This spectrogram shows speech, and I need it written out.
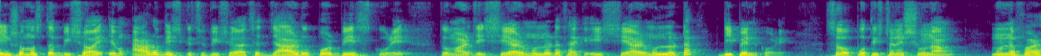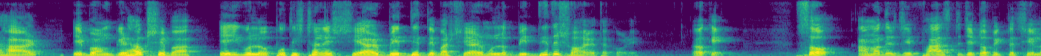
এই সমস্ত বিষয় এবং আরও বেশ কিছু বিষয় আছে যার উপর বেস করে তোমার যে শেয়ার মূল্যটা থাকে, এই শেয়ার মূল্যটা ডিপেন্ড করে। সো প্রতিষ্ঠানের সুনাম, মুনাফার হার এবং গ্রাহক সেবা, এইগুলো প্রতিষ্ঠানের শেয়ার বৃদ্ধিতে বা শেয়ার মূল্য বৃদ্ধিতে সহায়তা করে। ওকে সো আমাদের যে ফার্স্ট যে টপিকটা ছিল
